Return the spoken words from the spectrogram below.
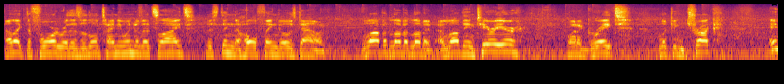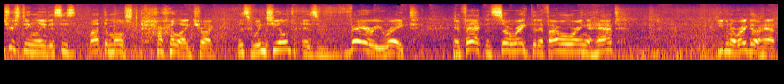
I like the Ford where there's a little tiny window that slides, this thing, the whole thing goes down. Love it, love it, love it. I love the interior. What a great looking truck. Interestingly, this is not the most car-like truck. This windshield is very raked. In fact, it's so raked that if I were wearing a hat, even a regular hat,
